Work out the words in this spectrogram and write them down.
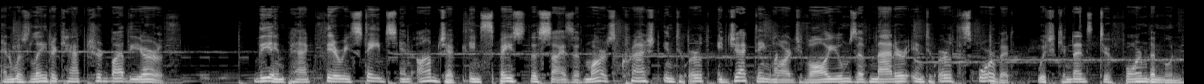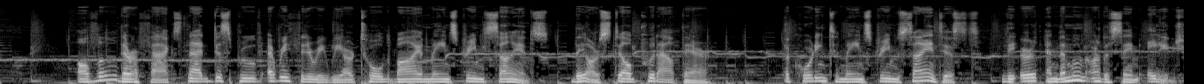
and was later captured by the Earth. The impact theory states an object in space the size of Mars crashed into Earth ejecting large volumes of matter into Earth's orbit, which condensed to form the Moon. Although there are facts that disprove every theory we are told by mainstream science, they are still put out there. According to mainstream scientists, the Earth and the Moon are the same age,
